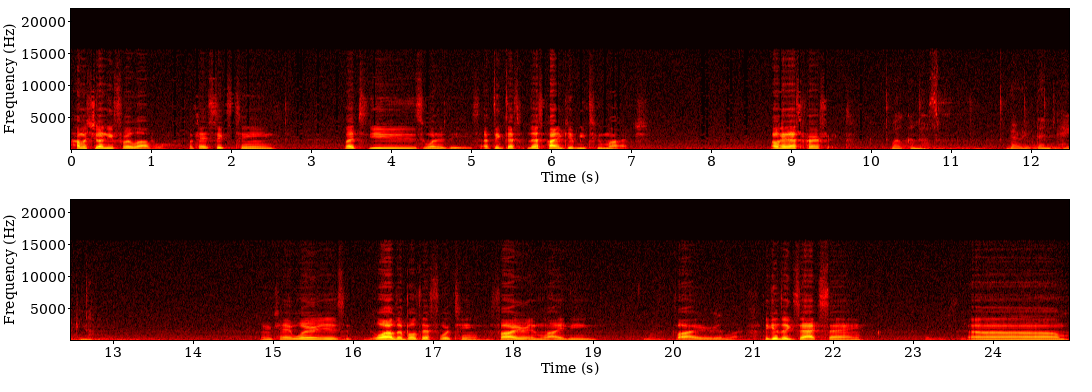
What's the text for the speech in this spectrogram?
How much do I need for a level? Okay, 16. Let's use one of these. I think that's that's probably give me too much. Okay, that's perfect. Welcome us. Very then take no. Okay, where is it? Well, they're both at 14. Fire and lightning. Fire and li They give the exact same. Um,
